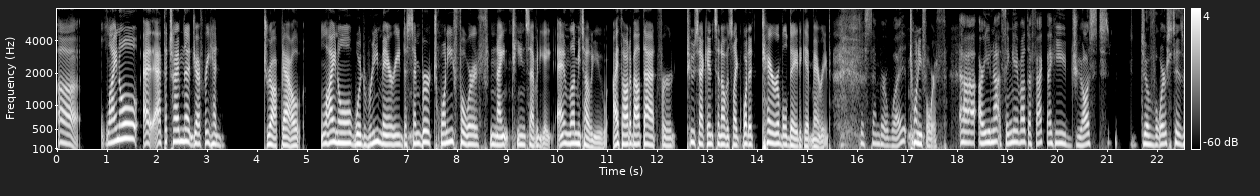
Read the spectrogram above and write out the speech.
Uh, Lionel, at, at the time that Jeffrey had dropped out, Lionel would remarry December 24th, 1978. And let me tell you, I thought about that for two seconds and I was like, what a terrible day to get married. December what? 24th. Uh, are you not thinking about the fact that he just divorced his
